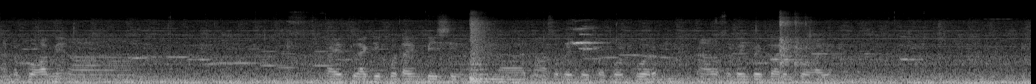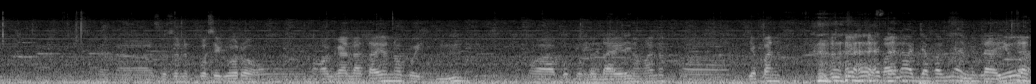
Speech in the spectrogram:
ano po kami ah kahit lagi po tayong busy at nakasubaybay pa po po nakasubaybay pa rin po kayo Ayan, ah, susunod po siguro kung makagala tayo no boy Hmm? Uh, pupunta tayo natin. ng ano ah, Japan Japan na, Japan yan. Layo ah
